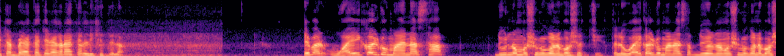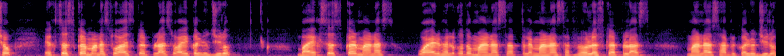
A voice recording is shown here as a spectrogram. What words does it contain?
এটা ব্র্যাকেটের আকারে এখানে লিখে দিলাম। এবার y equal to minus half দুই নম্বর সমীকরণে বসাচ্ছি। তাহলে y equal to minus half দুই নম্বর সমীকরণে বসাও। X square minus y square plus y equal to zero বা এক্স স্কোয়ার মাইনাস ওয়াইয়ের ভ্যালু কত? মাইনাস হাফ তাহলে মাইনাস হাফের whole square plus minus half equal to zero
